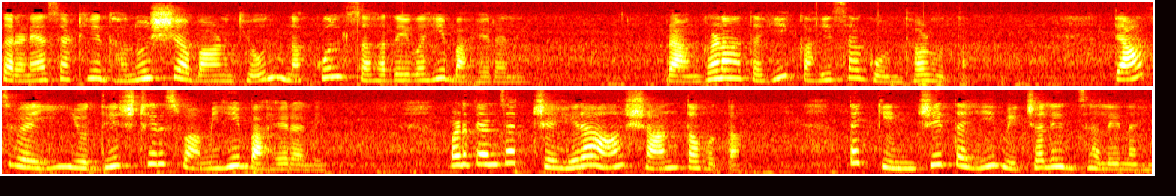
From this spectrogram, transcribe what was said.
करण्यासाठी धनुष्य बाण घेऊन नकुल सहदेवही बाहेर आले. प्रांगणातही काहीसा गोंधळ होता. त्याचवेळी युधिष्ठिर स्वामीही बाहेर आले. पण त्यांचा चेहरा शांत होता. ते किंचितही विचलित झाले नाही.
